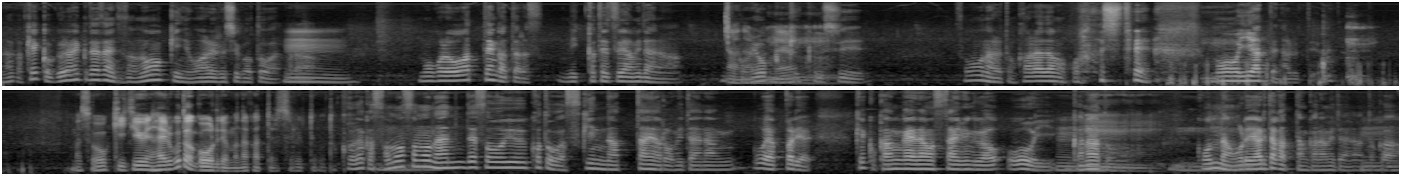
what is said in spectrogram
なんか結構グラフィックデザインってその納期に追われる仕事やかうら、ん。もうこれ終わってんかったら3日徹夜みたいなよく聞くし、そうなると体も壊して もう嫌ってなるっていう。ねまあ、そう大きい企業に入ることがゴールでもなかったりするってことか。だからそもそもなんでそういうことが好きになったんやろみたいなのをやっぱり結構考え直すタイミングが多いかなと思う、こんなん俺やりたかったんかなみたいなとか、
